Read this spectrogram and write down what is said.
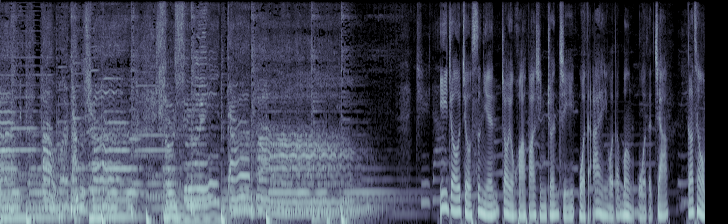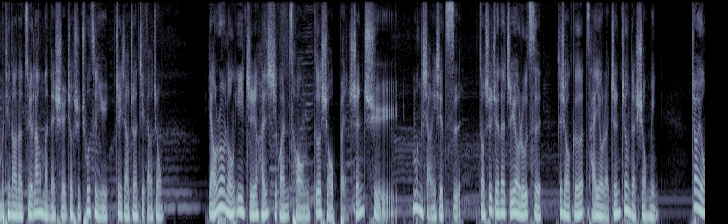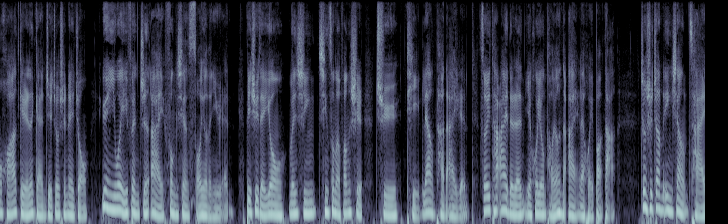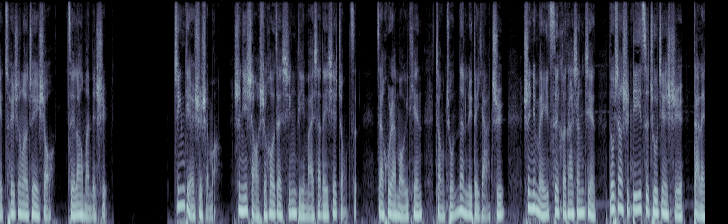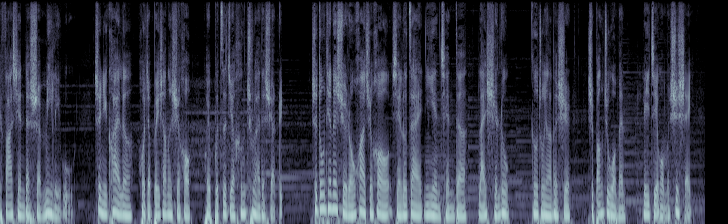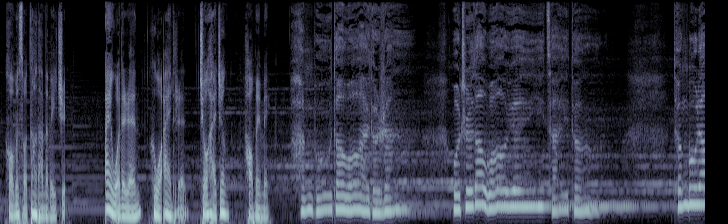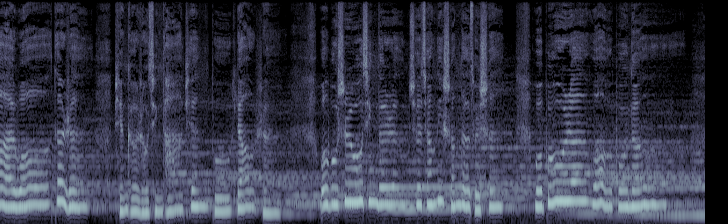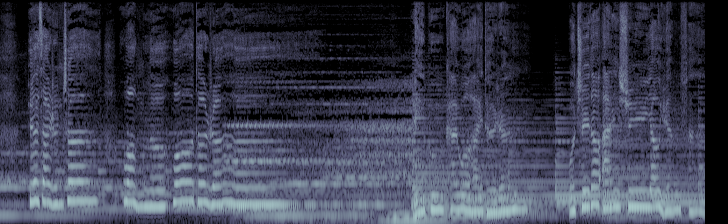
把我当成手心里的宝。一九九四年，赵咏华发行专辑《我的爱、我的梦、我的家》。刚才我们听到的最浪漫的事，就是出自于这张专辑当中。姚若龙一直很喜欢从歌手本身去梦想一些词，总是觉得只有如此，这首歌才有了真正的生命。赵咏华给人的感觉就是那种愿意为一份真爱奉献所有的女人，必须得用温馨轻松的方式去体谅她的爱人，所以她爱的人也会用同样的爱来回报她。正是这样的印象，才催生了这首最浪漫的事。经典是什么？是你小时候在心底埋下的一些种子，在忽然某一天长出嫩绿的芽枝。是你每一次和他相见，都像是第一次初见时带来发现的神秘礼物。是你快乐或者悲伤的时候会不自觉哼出来的旋律。是冬天的雪融化之后显露在你眼前的来时路。更重要的是，是帮助我们理解我们是谁和我们所到达的位置。爱我的人和我爱的人，裘海正，好妹妹。看不到我爱的人，我知道我愿意再等。疼不了爱我的人，片刻柔情他骗不了人。我不是无情的人，却将你伤得最深。我不忍，我不能，别再认真，忘了我的人。离不开我爱的人，我知道爱需要缘分。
